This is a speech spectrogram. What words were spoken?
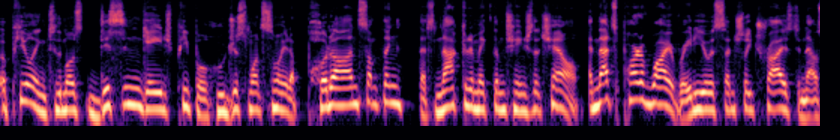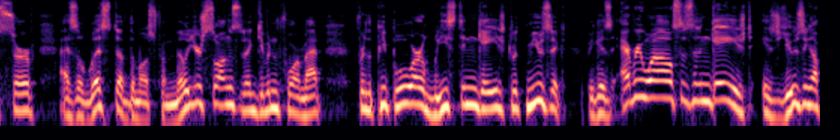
appealing to the most disengaged people who just want somebody to put on something that's not going to make them change the channel. And that's part of why radio essentially tries to now serve as a list of the most familiar songs in a given format for the people who are least engaged with music because everyone else is engaged is using a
